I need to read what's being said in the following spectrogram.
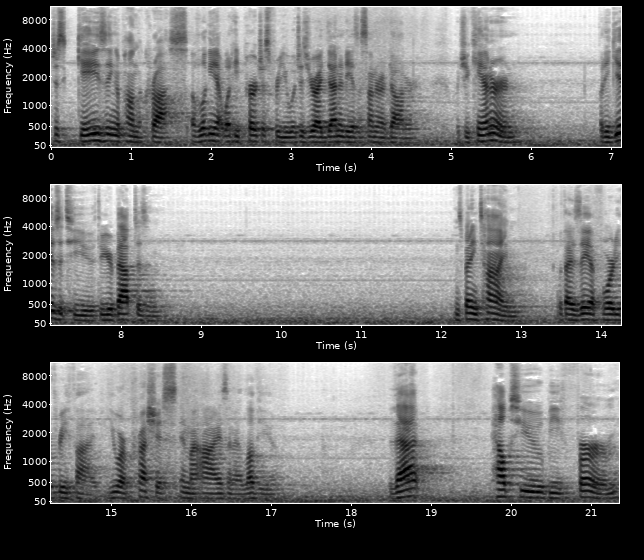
just gazing upon the cross, of looking at what He purchased for you, which is your identity as a son or a daughter, which you can't earn, but He gives it to you through your baptism. And spending time with Isaiah 43 5. You are precious in my eyes, and I love you. That helps you be firm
